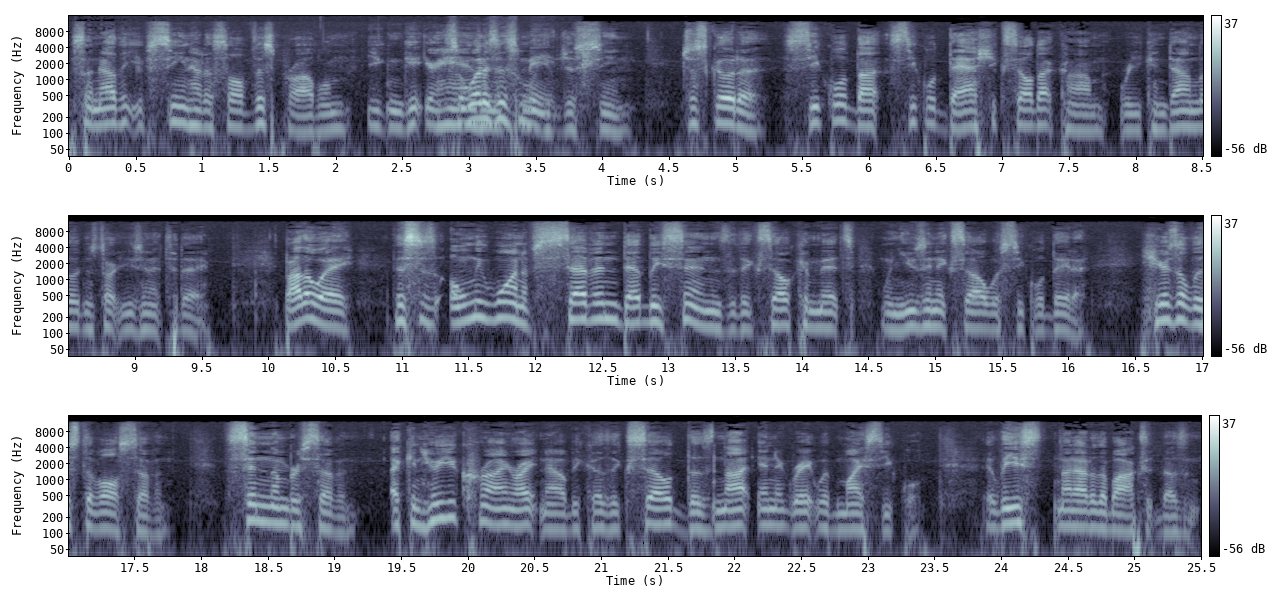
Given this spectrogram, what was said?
So now that you've seen how to solve this problem, you can get your hands So what does this mean? You've just seen. Just go to sql.sql-excel.com where you can download and start using it today. By the way, this is only one of seven deadly sins that Excel commits when using Excel with SQL data. Here's a list of all seven. Sin number seven. I can hear you crying right now because Excel does not integrate with MySQL. At least not out of the box it doesn't.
